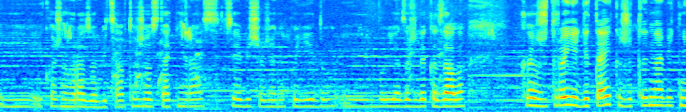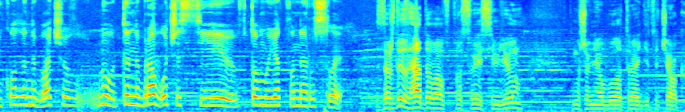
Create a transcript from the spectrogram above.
І, і кожного разу обіцяв, то вже останній раз, все я більше вже не поїду. І, бо я завжди казала, кажу, троє дітей, кажу, ти навіть ніколи не бачив, ну, ти не брав участі в тому, як вони росли. Завжди згадував про свою сім'ю, тому що в нього було троє діточок.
